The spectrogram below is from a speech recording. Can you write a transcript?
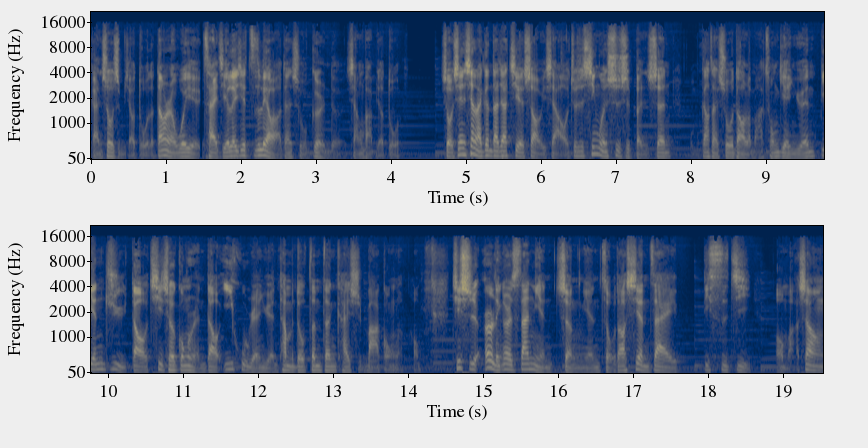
感受是比较多的，当然我也采集了一些资料啊，但是我个人的想法比较多。首先，先来跟大家介绍一下哦，就是新闻事实本身，我们刚才说到了嘛，从演员、编剧到汽车工人到医护人员，他们都纷纷开始罢工了。哦，其实二零二三年整年走到现在第四季哦，马上。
